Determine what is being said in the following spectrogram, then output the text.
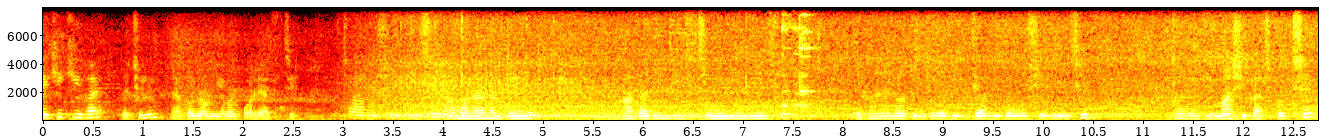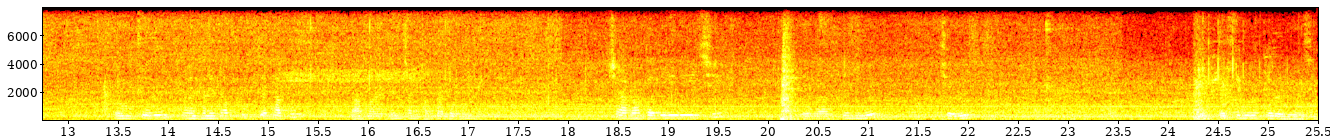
দেখি কি হয়। তো চলুন, এখন আমি আবার পরে আসছি। চা বসিয়ে দিয়েছি আমার আর আদা দিয়ে দিয়েছি চিনি দিয়ে দিয়েছি এখানে নতুন করে জাল দিতে বসিয়ে দিয়েছি। আর যে মাসি কাজ করছে। এবং চলুন এটা ফুটতে থাকুক। তারপরে একটা চা পাতা দেবো। চা পাতা দিয়ে দিয়েছি। এবার ফুটবে চলুন ফুটতে শুরু করে দিয়েছি।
